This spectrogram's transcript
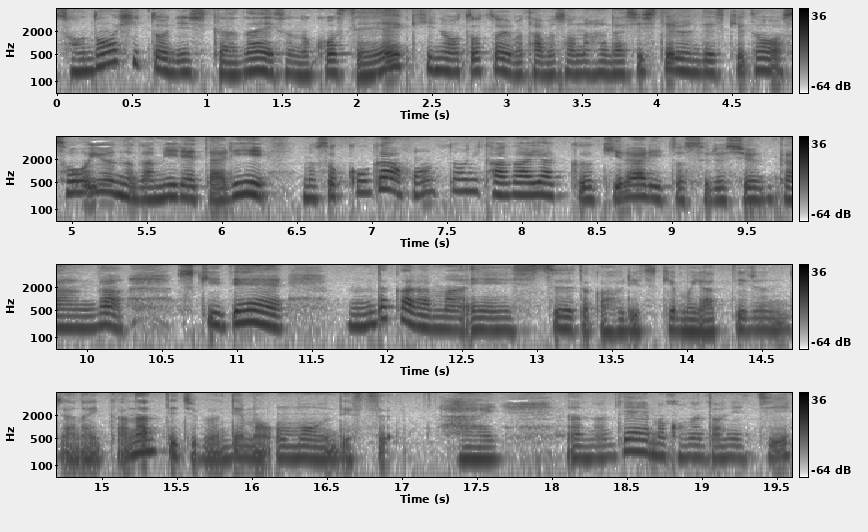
その人にしかないその個性昨日おとといも多分そんな話してるんですけどそういうのが見れたりもうそこが本当に輝くキラリとする瞬間が好きでだからまあ演出とか振り付けもやってるんじゃないかなって自分でも思うんです。はい、なので、まあ、この土日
